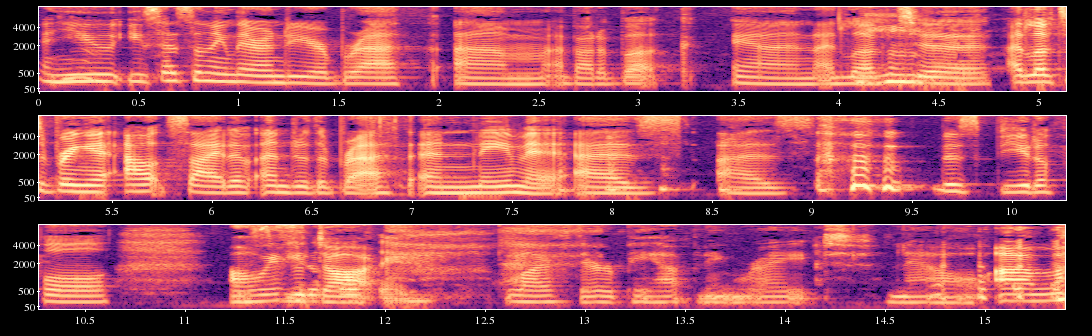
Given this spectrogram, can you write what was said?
And you you said something there under your breath um, about a book, and I'd love to I'd love to bring it outside of under the breath and name it as as this beautiful. This Always beautiful a doc. Thing live therapy happening right now. Um,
